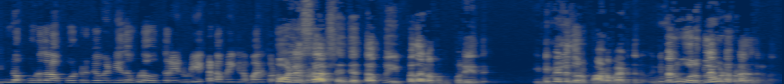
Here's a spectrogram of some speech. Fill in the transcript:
இன்னும் கூடுதலா போட்டிருக்க வேண்டியது உளவுத்துறையினுடைய கடமைங்கிற மாதிரி. போலீசார் செஞ்ச தப்பு இப்பதான் நமக்கு புரியுது. இனிமேல் இது ஒரு பாடமா எடுத்துணும் இனிமேல் ஊருக்குள்ளே விடக்கூடாதுங்கிறேன்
